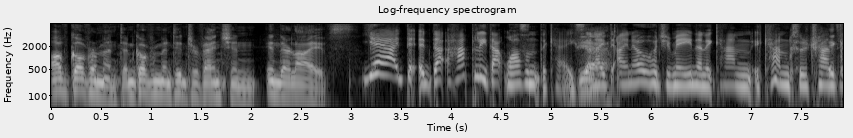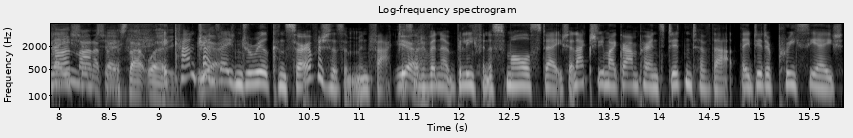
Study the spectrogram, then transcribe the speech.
of government and government intervention in their lives. Yeah, that, happily that wasn't the case, yeah. and I, I, know what you mean, and it can it can sort of translate. It can manifest into, that way. It can translate yeah. into real conservatism. In fact, yeah. sort of in a belief in a small state. And actually, my grandparents didn't have that. They did appreciate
